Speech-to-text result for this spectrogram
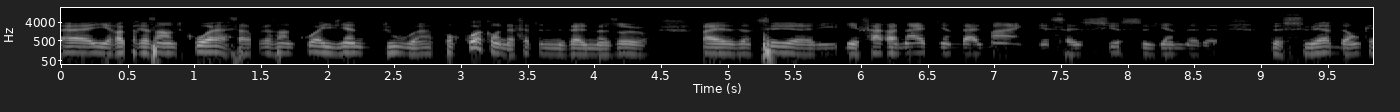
Euh, ils représentent quoi? Ça représente quoi? Ils viennent d'où? Hein? Pourquoi qu'on a fait une nouvelle mesure? Ben, euh, les, les, Fahrenheit viennent d'Allemagne, les Celsius viennent de, Suède. Donc,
